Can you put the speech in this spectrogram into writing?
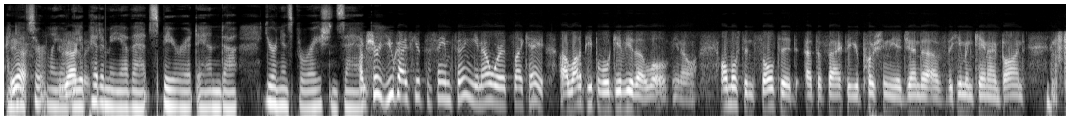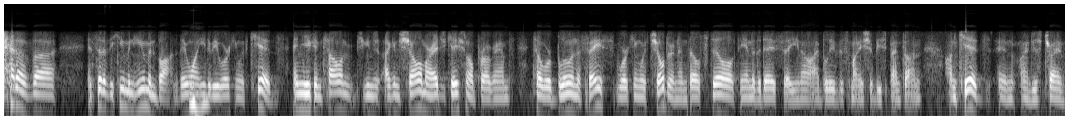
And yeah, you certainly exactly. are the epitome of that spirit and uh, you're an inspiration, Zach. I'm sure you guys get the same thing, you know, where it's like, hey, a lot of people will give you the well, you know, almost insulted at the fact that you're pushing the agenda of the human canine bond instead of uh instead of the human-human bond. They want mm-hmm. you to be working with kids, and you can tell them. You can, I can show them our educational programs until we're blue in the face working with children, and they'll still, at the end of the day, say, you know, I believe this money should be spent on on kids. And I just try and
